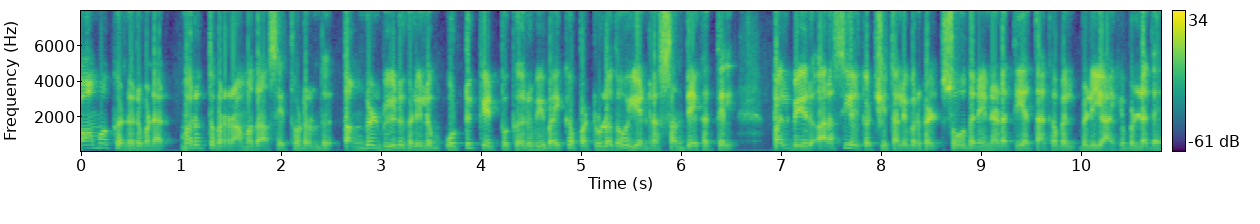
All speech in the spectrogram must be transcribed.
பாமக நிறுவனர் மருத்துவர் ராமதாஸை தொடர்ந்து தங்கள் வீடுகளிலும் ஒட்டுக்கேட்பு கருவி வைக்கப்பட்டுள்ளதோ என்ற சந்தேகத்தில் பல்வேறு அரசியல் கட்சி தலைவர்கள் சோதனை நடத்திய தகவல் வெளியாகியுள்ளது.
